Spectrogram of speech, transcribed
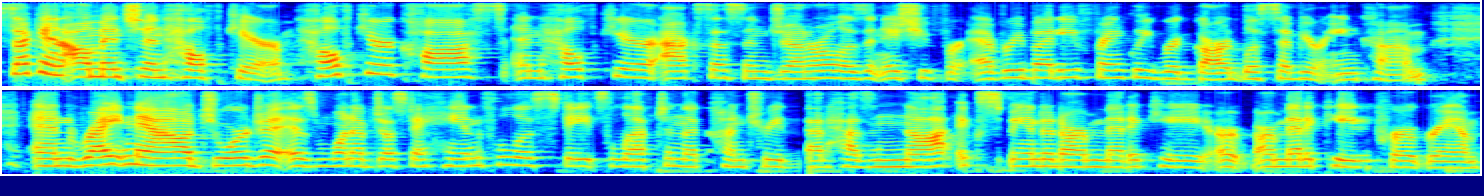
Second, I'll mention healthcare. Healthcare costs and healthcare access in general is an issue for everybody, frankly, regardless of your income. And right now, Georgia is one of just a handful of states left in the country that has not expanded our Medicaid or our Medicaid program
